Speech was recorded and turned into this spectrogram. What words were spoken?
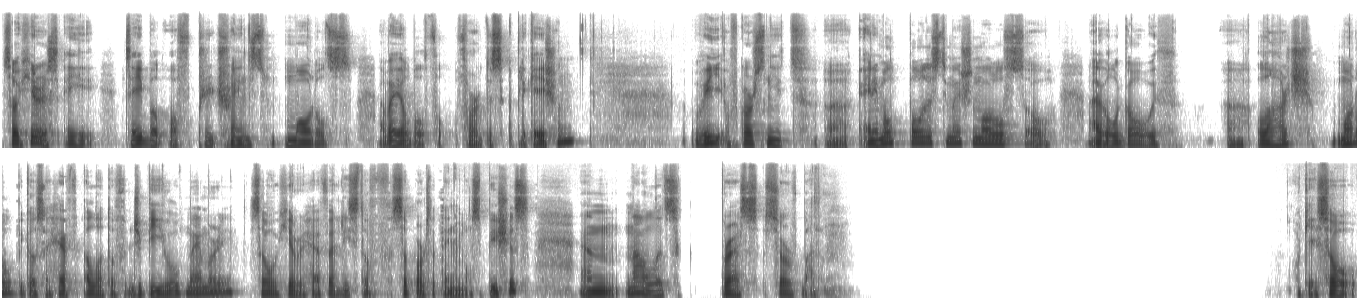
So here is a table of pre-trained models available for, for this application. We, of course, need uh, animal pose estimation models, so I will go with a large model because I have a lot of GPU memory. So here we have a list of supported animal species. And now let's press serve button. Okay, so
